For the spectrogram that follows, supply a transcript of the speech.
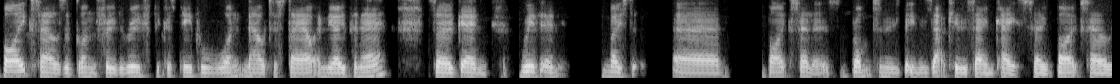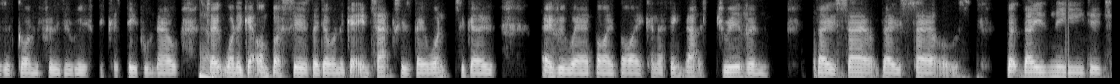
bike sales have gone through the roof because people want now to stay out in the open air. So again, with uh, most uh, bike sellers, Brompton has been exactly the same case. So bike sales have gone through the roof because people now yeah. don't want to get on buses, they don't want to get in taxis, they want to go everywhere by bike, and I think that's driven those sale, those sales. But they needed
